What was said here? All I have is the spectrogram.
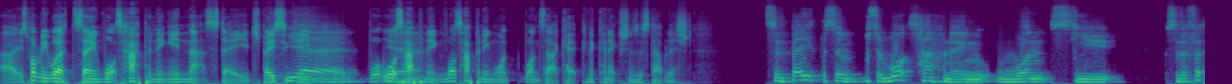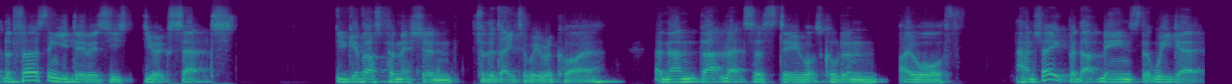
uh, it's probably worth saying what's happening in that stage. Basically, yeah. what, what's yeah. happening? What's happening once once that co- connection is established? So, ba- so, so what's happening once you? So the f- the first thing you do is you you accept, you give us permission for the data we require, and then that lets us do what's called an OAuth handshake. But that means that we get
